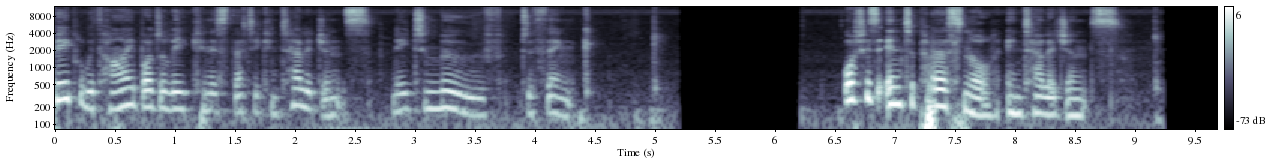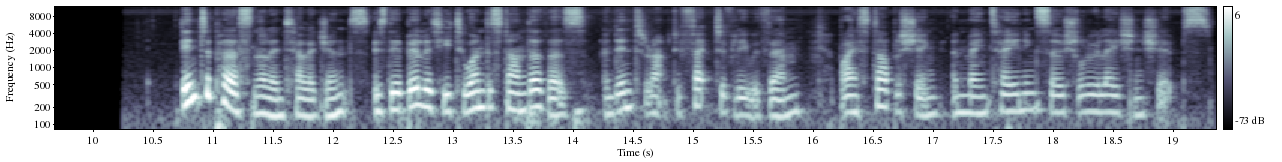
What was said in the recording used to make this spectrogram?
People with high bodily kinesthetic intelligence need to move to think. What is interpersonal intelligence? Interpersonal intelligence is the ability to understand others and interact effectively with them by establishing and maintaining social relationships.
